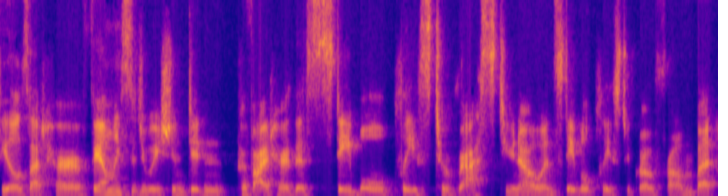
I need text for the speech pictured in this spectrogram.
feels that her family situation didn't provide her this stable place to rest, you know, and stable place to grow from. But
